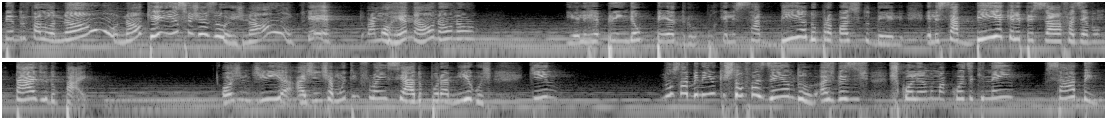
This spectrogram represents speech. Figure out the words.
Pedro falou: Não, não, que isso, Jesus? Não, que? Tu vai morrer? Não, não, não. E ele repreendeu Pedro, porque ele sabia do propósito dele. Ele sabia que ele precisava fazer a vontade do Pai. Hoje em dia, a gente é muito influenciado por amigos que não sabem nem o que estão fazendo. Às vezes escolhendo uma coisa que nem sabem.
